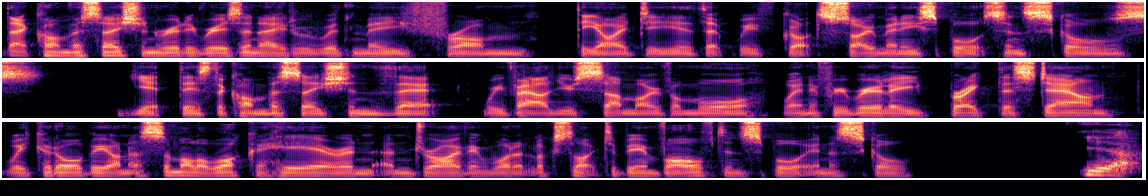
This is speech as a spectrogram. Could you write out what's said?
That conversation really resonated with me from the idea that we've got so many sports in schools yet there's the conversation that we value some over more. When if we really break this down, we could all be on a similar waka here and, and driving what it looks like to be involved in sport in a school. Yeah.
